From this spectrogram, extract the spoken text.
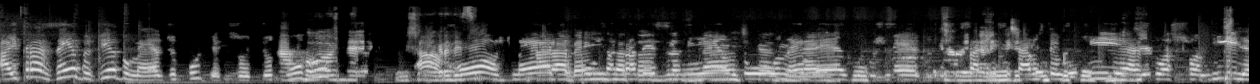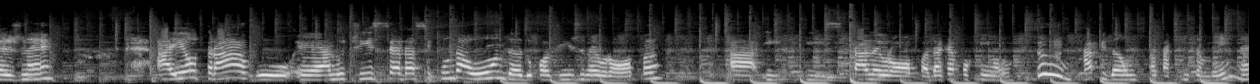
Aí trazendo o dia do médico, dia 18 de outubro. Arroz, médicos, arroz, médicos, parabéns a todas as médicas, né, médicos, médicos, que sacrificaram seus dias, suas famílias, né? Aí eu trago é, a notícia da segunda onda do Covid na Europa. Ah, e, está na Europa daqui a pouquinho, uh, rapidão, vai estar tá aqui também, né?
